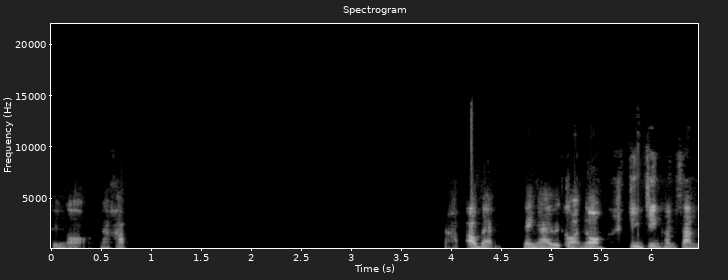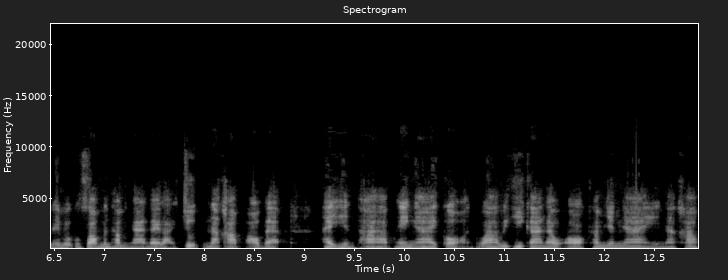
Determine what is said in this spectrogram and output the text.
ดึงออกนะครับ นะครับเอาแบบง่ายๆไว้ก่อนเนาะจริง ๆคำสั่งใน Microsoft มันทำงานได้หลายจุดนะครับ เอาแบบให้เห็นภาพง่าย ๆ ก่อนว่าวิธีการเอาออกทำยังไงนะครับ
